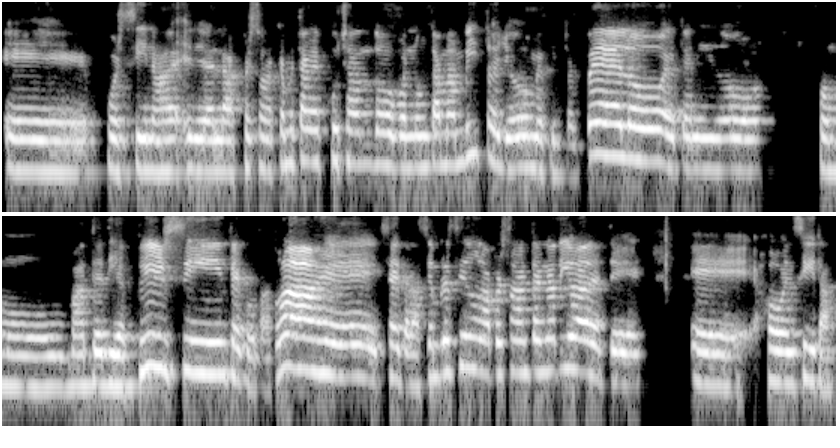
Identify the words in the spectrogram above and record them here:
eh, por si las personas que me están escuchando pues nunca me han visto, yo me pinto el pelo, he tenido como más de 10 piercing, tengo tatuajes, etcétera. Siempre he sido una persona alternativa desde eh, jovencita.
